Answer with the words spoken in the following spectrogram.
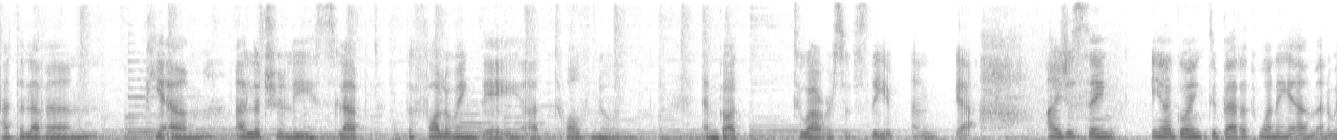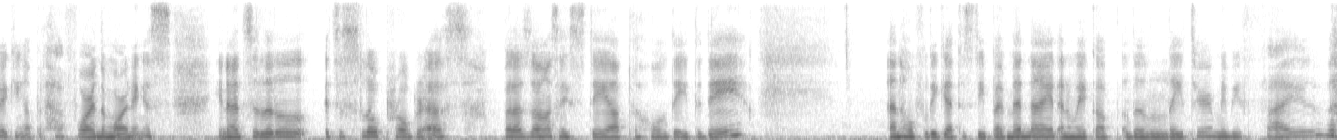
at 11 p.m. I literally slept the following day at 12 noon and got two hours of sleep. And yeah I just think you know going to bed at 1 a.m and waking up at half four in the morning is you know it's a little it's a slow progress but as long as i stay up the whole day today and hopefully get to sleep by midnight and wake up a little later maybe five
